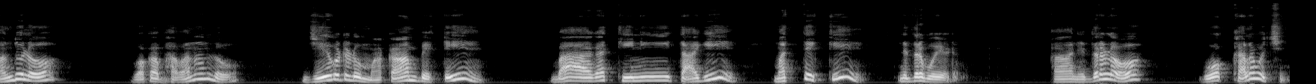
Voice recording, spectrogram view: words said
అందులో ఒక భవనంలో జీవటుడు మకాం పెట్టి బాగా తిని తాగి మత్తెక్కి నిద్రపోయాడు. ఆ నిద్రలో ఓ కల వచ్చింది.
